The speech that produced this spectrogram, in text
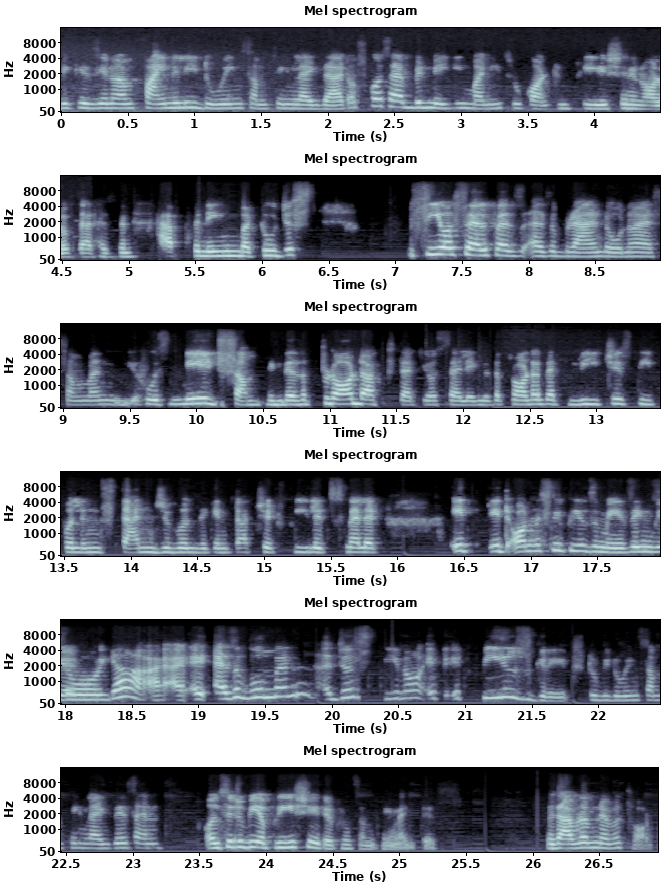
because you know i'm finally doing something like that. Of course i've been making money through content creation and all of that has been happening but to just see yourself as as a brand owner as someone who's made something there's a product that you're selling there's a product that reaches people and it's tangible they can touch it feel it smell it. It it honestly feels amazing. So yeah. I, I, as a woman just you know it, it feels great to be doing something like this and also to be appreciated for something like this. Because i would have never thought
